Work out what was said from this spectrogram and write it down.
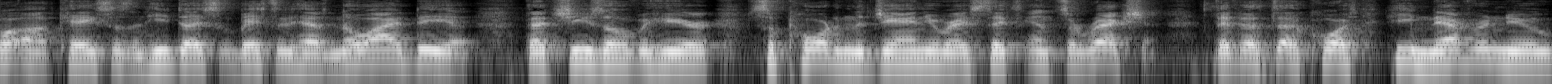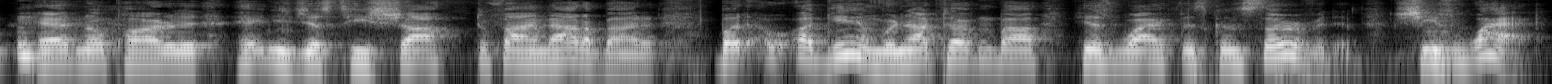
uh, cases, and he basically has no idea that she's over here supporting the January 6th insurrection. That, of course, he never knew, had no part of it. And he just he's shocked to find out about it. But again, we're not talking about his wife is conservative. She's mm-hmm. whack.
